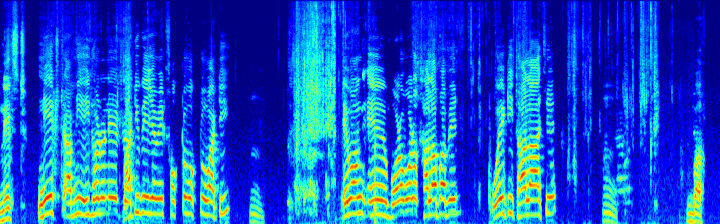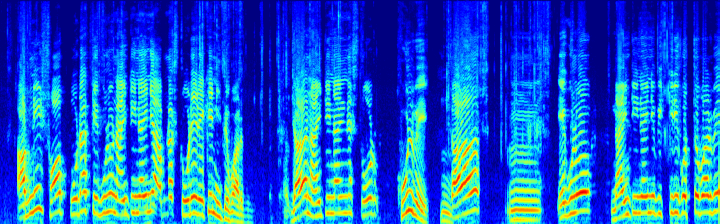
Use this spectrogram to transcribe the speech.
নেক্সট নেক্সট আপনি এই ধরনের বাটি পেয়ে যাবেন শক্ত বক্ত বাটি। হুম। এবং এ বড় বড় থালা পাবেন ওয়েটি থালা আছে। হুম। বাহ। আপনি সব প্রোডাক্ট এগুলো নাইনটি নাইনে আপনার স্টোরে রেখে নিতে পারবেন। যারা নাইনটি নাইনে স্টোর খুলবে তারা এগুলো নাইনটি নাইনে বিক্রি করতে পারবে।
